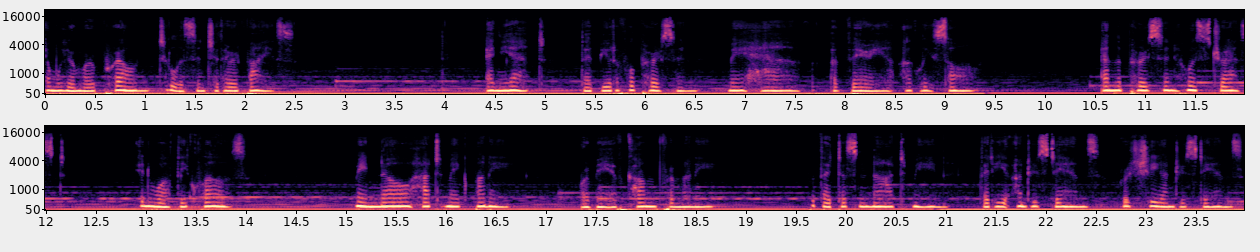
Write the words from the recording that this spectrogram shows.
and we are more prone to listen to their advice. And yet, that beautiful person may have a very ugly soul, and the person who is dressed in wealthy clothes may know how to make money or may have come from money but that does not mean that he understands or she understands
